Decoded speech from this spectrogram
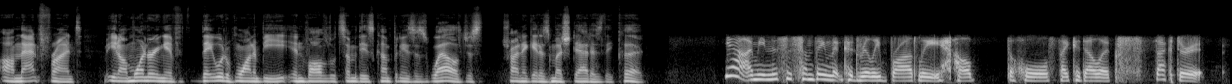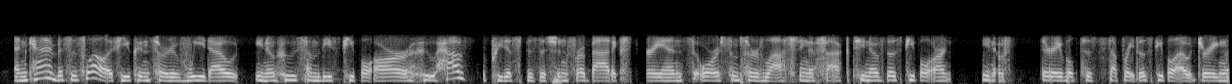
on that front. You know, I'm wondering if they would want to be involved with some of these companies as well, just trying to get as much data as they could. Yeah, I mean, this is something that could really broadly help the whole psychedelics sector and cannabis as well. If you can sort of weed out, you know, who some of these people are who have a predisposition for a bad experience or some sort of lasting effect. You know, if those people aren't, you know, they're able to separate those people out during the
